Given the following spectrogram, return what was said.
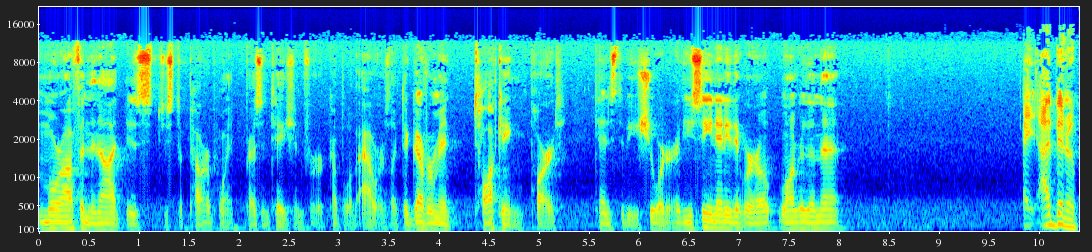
more often than not is just a PowerPoint presentation for a couple of hours. Like the government talking part tends to be shorter. Have you seen any that were longer than that? I, I've been a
